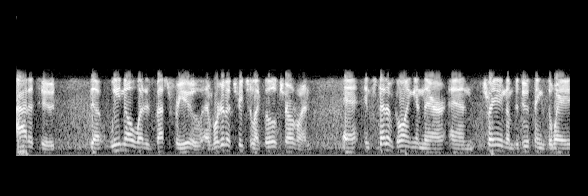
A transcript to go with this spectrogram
attitude that we know what is best for you and we're going to treat you like little children and instead of going in there and training them to do things the way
